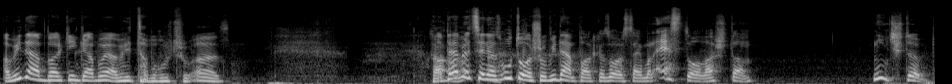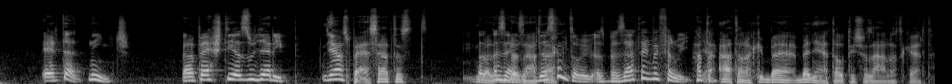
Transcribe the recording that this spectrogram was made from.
A Vidám Park inkább olyan, mint a búcsú, az. A Debreceni az utolsó Vidám Park az országban. Ezt olvastam. Nincs több. Érted? Nincs. Mert a Pesti az ugye rip. Ja, az persze, hát ezt be, Az bezárták. De azt nem tudom, hogy azt bezárták, vagy felújítják. Hát átalaki, be, benyelte ott is az állatkert.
